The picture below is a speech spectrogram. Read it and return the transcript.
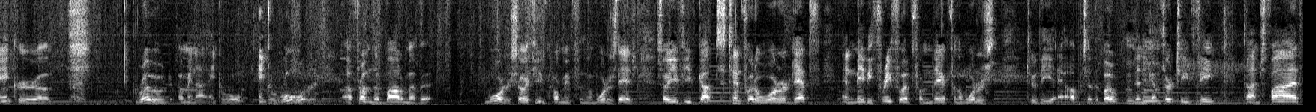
anchor uh, road. I mean, not anchor roll, anchor roller uh, from the bottom of the water. So if you, I mean, from the water's edge. So if you've got 10 foot of water depth and maybe three foot from there, from the waters to the up to the boat, then you got 13 feet times five.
